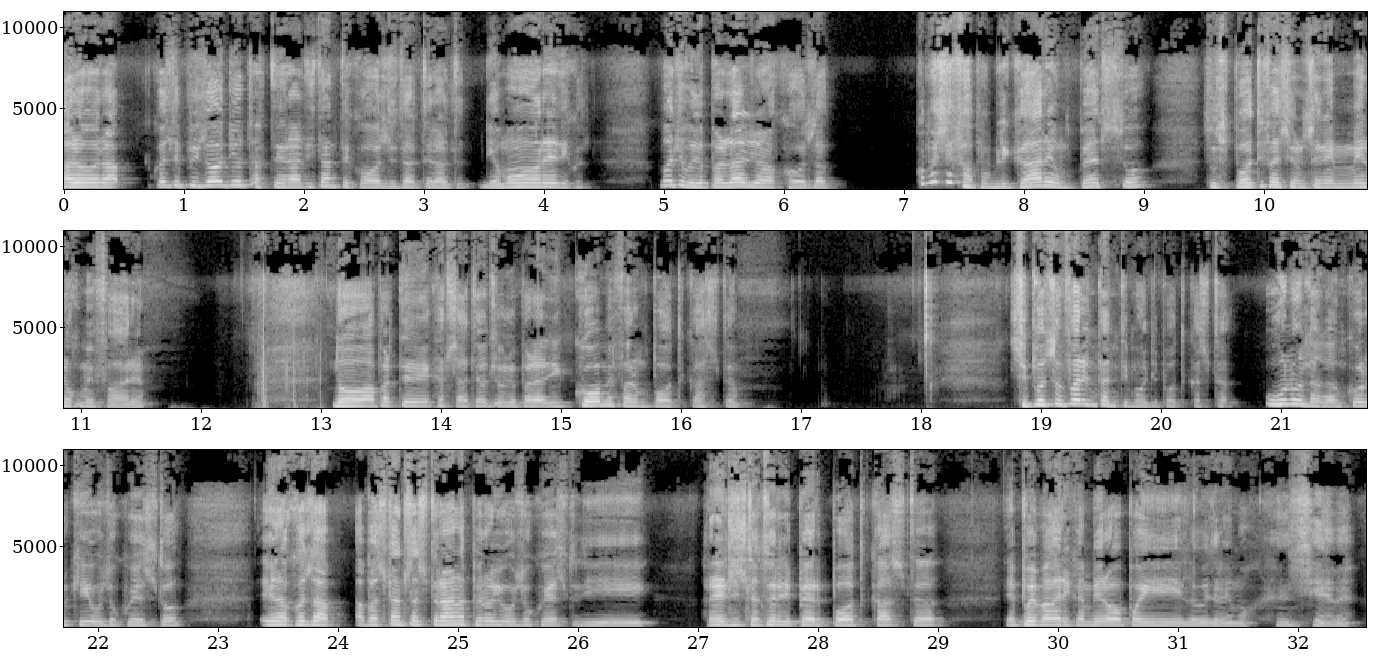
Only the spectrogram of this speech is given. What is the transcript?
Allora, questo episodio tratterà di tante cose, tratterà di amore, di questo. Ma oggi voglio parlare di una cosa. Come si fa a pubblicare un pezzo su Spotify se non sai nemmeno come fare? No, a parte le cazzate, oggi voglio parlare di come fare un podcast. Si possono fare in tanti modi podcast. Uno, usando ancora che io uso questo, è una cosa abbastanza strana, però io uso questo di registratore per podcast e poi magari cambierò, poi lo vedremo insieme.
